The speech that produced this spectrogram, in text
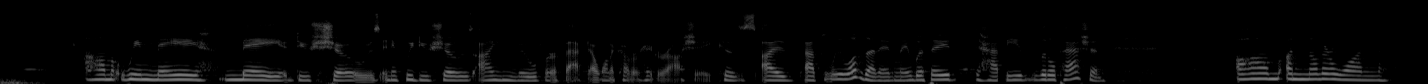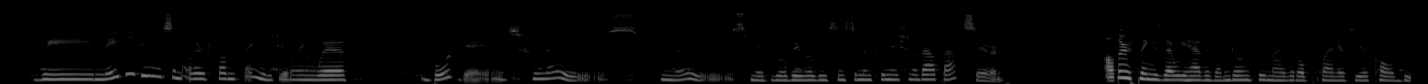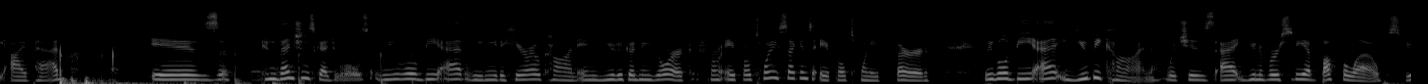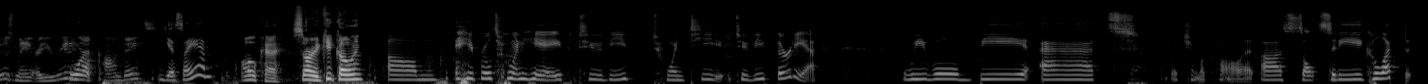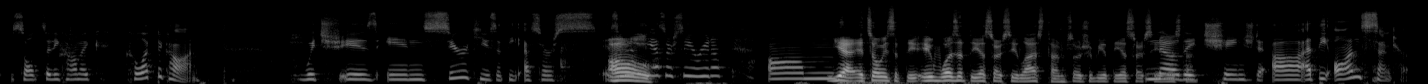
Um, we may may do shows, and if we do shows, I know for a fact I want to cover Higurashi because I absolutely love that anime with a happy little passion. Um, another one, we may be doing some other fun things dealing with board games. Who knows? Who knows? Maybe we'll be releasing some information about that soon. Other things that we have as I'm going through my little planner here called the iPad is convention schedules. We will be at We Need a Hero Con in Utica, New York from April 22nd to April 23rd. We will be at UbiCon, which is at University at Buffalo. Excuse me, are you reading For- off con dates? Yes, I am. Okay, sorry, keep going. um April 28th to the 20 to the 30th. We will be at what call it? Uh Salt City Collect Salt City Comic Collecticon, which is in Syracuse at the SRC is Oh. it at the SRC arena? Um Yeah, it's always at the. It was at the SRC last time, so it should be at the SRC no, they time. changed it. Uh at the On Center.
